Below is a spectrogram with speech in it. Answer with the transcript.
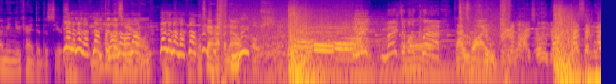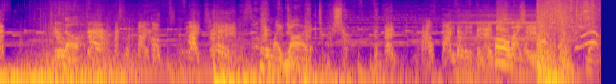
I mean, you kind of did this to yourself. You did this on your own. What's gonna happen now? Oh shit. Merciful Oh, crab! That's why. realize who you're messing with. No. Mess with my hopes, my dreams. Oh my god. To my show, and then I'll finally be able Oh to my achieve. god. Yeah.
